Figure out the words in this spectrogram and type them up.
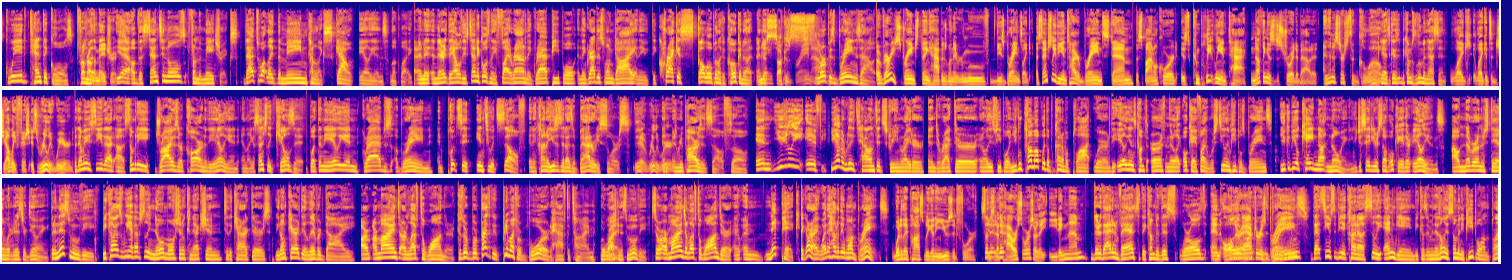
squid tentacles from, From the Matrix. Yeah, of the Sentinels from the Matrix. That's what like the main kind of like scout aliens look like. And and they they have all these tentacles and they fly around and they grab people and they grab this one guy and they they crack his skull open like a coconut And and, just they suck his brain out. slurp his brains out. a very strange thing happens when they remove these brains. Like essentially the entire brain stem, the spinal cord is completely intact. Nothing is destroyed about it. And then it starts to glow. Yeah, it's because it becomes luminescent. Like like it's a jellyfish. It's really weird. But then we see that uh, somebody drives their car into the alien and like essentially kills it. But then the alien grabs a brain and puts it into itself, and it kind of uses it as a battery source. Yeah, really weird. and, and repowers itself. So, and usually, if you have a really talented screenwriter and director and all these people, and you can come up with a kind of a plot where the aliens come to Earth and they're like, okay, fine, we're stealing people's brains. You could be okay not knowing. You could just say to yourself, okay, they're aliens. I'll never understand what it is they're doing. But in this movie, because we have absolutely no emotional connection to the characters, we don't care if they live or die. Our, our minds are left to wander because we're, we're practically pretty much we're bored half the time we're watching Right. this movie. So our minds are left to wander and, and nitpick. Like, all right, why the hell do they want brains? what are they possibly going to use it for? So is it a power source? Are they eating them? They're that advanced that they come to this world And all they they're want after is brains? That seems to be a kind of silly end game because I mean, there's only so many people on the planet.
